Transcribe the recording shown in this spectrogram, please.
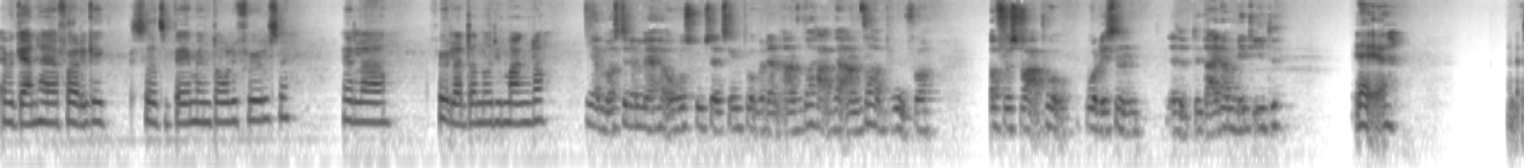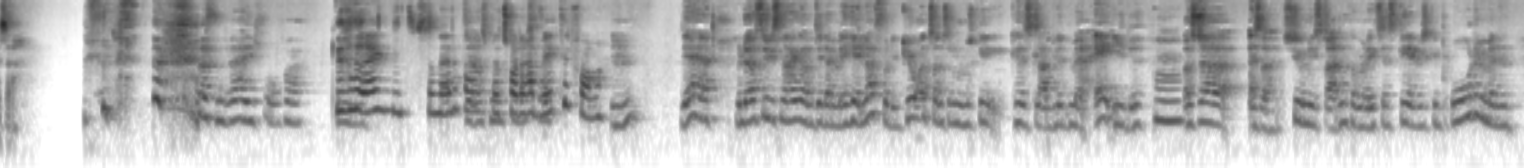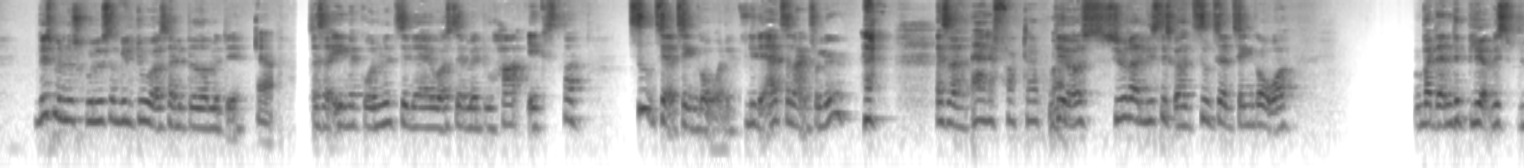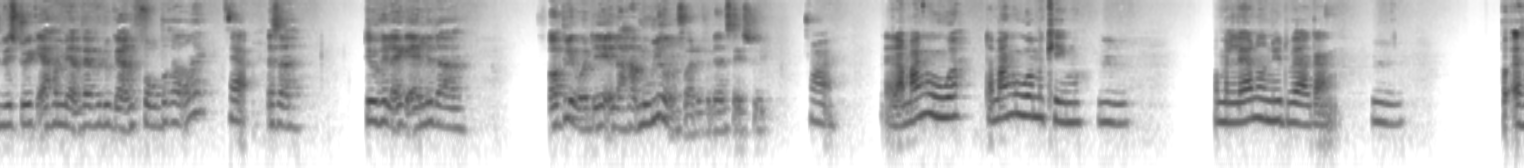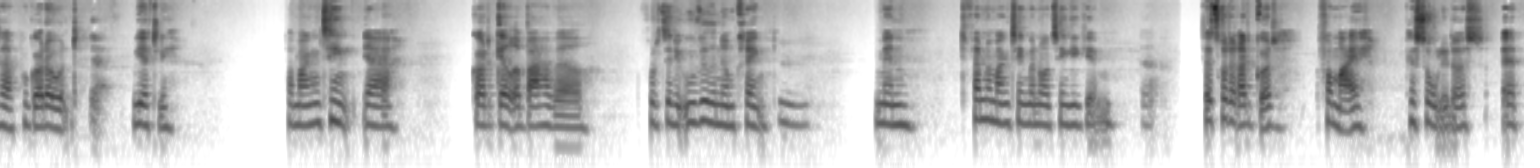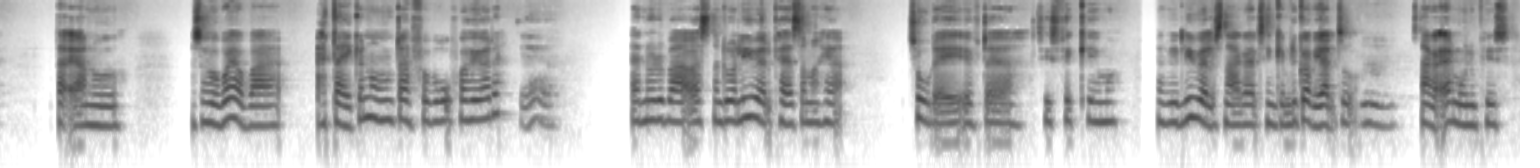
Jeg vil gerne have, at folk ikke sidder tilbage med en dårlig følelse, eller føler, at der er noget, de mangler. Jamen også det der med at have overskud til at tænke på, hvordan andre har, hvad andre har brug for at få svar på, hvor det er sådan, altså, det er dig, der er midt i det. Ja, ja. Men altså, Der er sådan, hvad har I brug for? det ved jeg ikke. Sådan er det Det er bare. Jeg tror, det er ret vigtigt for mig. Mm. Ja, ja. Men det er også det, vi snakker om, det der med hellere få det gjort, sådan, så du måske kan slappe lidt mere af i det. Mm. Og så, altså, 7 9 13 kommer det ikke til at ske, at vi skal bruge det, men hvis man nu skulle, så ville du også have det bedre med det. Ja. Altså, en af grundene til det er jo også det med, at du har ekstra tid til at tænke over det. Fordi det er et så langt forløb. altså, Ja, det er fucked up, man. det er også surrealistisk at have tid til at tænke over, hvordan det bliver, hvis, hvis du ikke er her mere. Hvad vil du gerne forberede, ikke? Ja. Altså, det er jo heller ikke alle, der oplever det, eller har muligheden for det, for den sags skyld. Nej. Ja, der er mange uger. Der er mange uger med kemo. Mm. Og man lærer noget nyt hver gang. Mm. Altså på godt og ondt. Ja. Virkelig. Der er mange ting, jeg godt gad at bare have været fuldstændig uvidende omkring. Mm. Men det er fandme mange ting, man når at tænke igennem. Ja. Så jeg tror, det er ret godt for mig personligt også, at der er noget. Og så håber jeg jo bare, at der ikke er nogen, der får brug for at høre det. Ja, ja. At nu er det bare også, når du alligevel passer mig her to dage efter jeg sidst fik kemo, at vi alligevel snakker alting igennem. Det gør vi altid. Mm. Snakker alt muligt pis.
